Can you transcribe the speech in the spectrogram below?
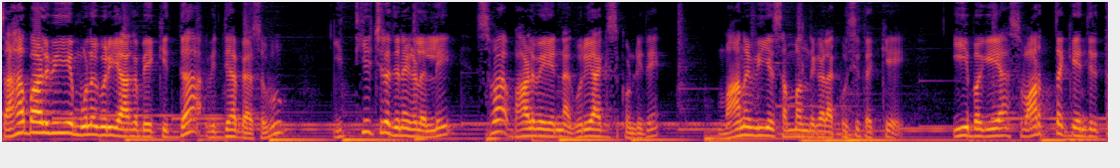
ಸಹಬಾಳ್ವೆಯೇ ಮೂಲಗುರಿಯಾಗಬೇಕಿದ್ದ ವಿದ್ಯಾಭ್ಯಾಸವು ಇತ್ತೀಚಿನ ದಿನಗಳಲ್ಲಿ ಸ್ವಬಾಳ್ವೆಯನ್ನು ಗುರಿಯಾಗಿಸಿಕೊಂಡಿದೆ. ಮಾನವೀಯ ಸಂಬಂಧಗಳ ಕುಸಿತಕ್ಕೆ ಈ ಬಗೆಯ ಸ್ವಾರ್ಥ ಕೇಂದ್ರಿತ,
